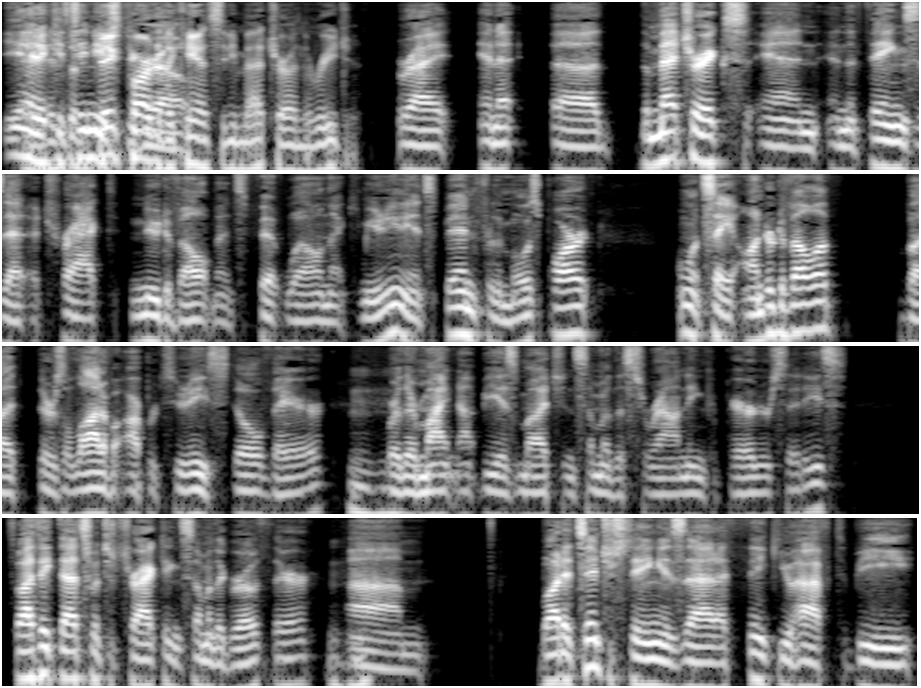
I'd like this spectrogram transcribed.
yeah. And it it's continues a big to part of the Kansas City Metro and the region. right? And it, uh, the metrics and and the things that attract new developments fit well in that community. And it's been for the most part, I won't say underdeveloped, but there's a lot of opportunity still there where there might not be as much in some of the surrounding comparator cities. So I think that's what's attracting some of the growth there. Um, but it's interesting is that I think you have to be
